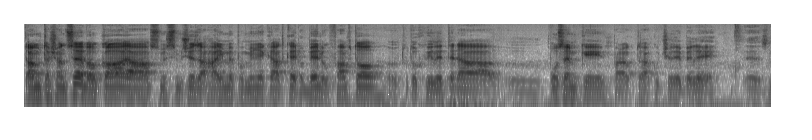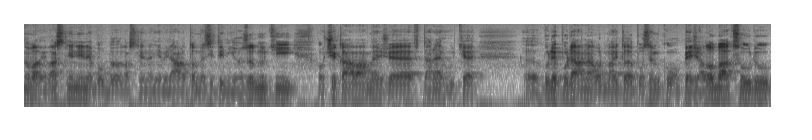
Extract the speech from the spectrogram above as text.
Tam ta šance je velká, já si myslím, že zahájíme poměrně krátké době, doufám v to. V tuto chvíli teda eh, pozemky pana doktora Kučely byly eh, znova vyvlastněny, nebo bylo vlastně na ně vydáno to mezitímní rozhodnutí. Očekáváme, že v dané hutě bude podána od majitele pozemku opět žaloba k soudu.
